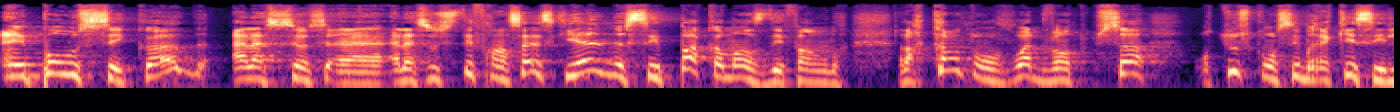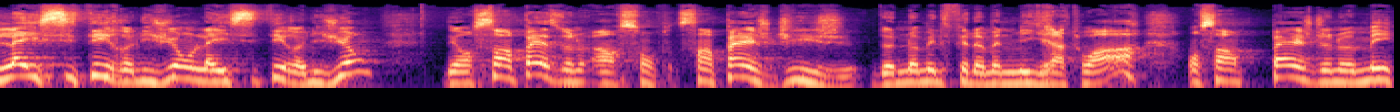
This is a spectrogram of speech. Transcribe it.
impose ses codes à la, société française qui, elle, ne sait pas comment se défendre. Alors, quand on voit devant tout ça, tout ce qu'on s'est braqué, c'est laïcité, religion, laïcité, religion, et on s'empêche, dis-je, de nommer le phénomène migratoire, on s'empêche de nommer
